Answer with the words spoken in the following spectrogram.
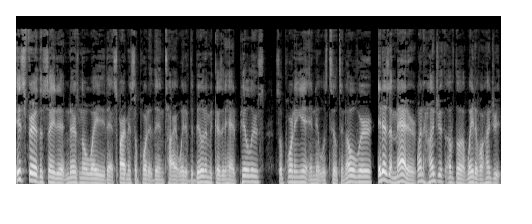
It's fair to say that there's no way that Spider-Man supported the entire weight of the building because it had pillars, supporting it and it was tilting over. It doesn't matter. One hundredth of the weight of a hundred,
